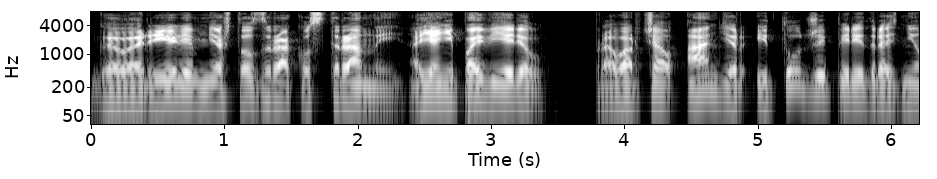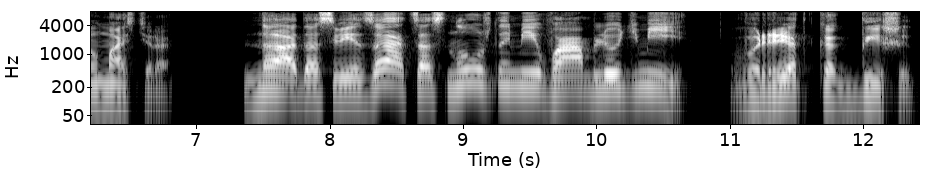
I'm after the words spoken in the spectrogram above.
«Говорили мне, что Зраку странный, а я не поверил!» проворчал Андер и тут же передразнил мастера. «Надо связаться с нужными вам людьми!» Вряд как дышит.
